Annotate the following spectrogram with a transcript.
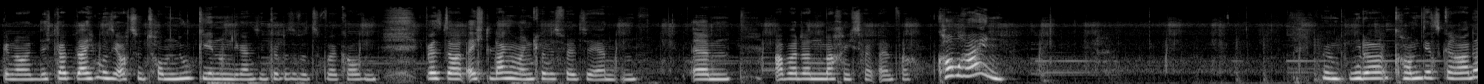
Genau, ich glaube, gleich muss ich auch zu Tom Nook gehen, um die ganzen Kürbisse zu verkaufen. Ich weiß, es dauert echt lange, mein Kürbisfeld zu ernten. Ähm, aber dann mache ich es halt einfach. Komm rein! Mein Bruder kommt jetzt gerade.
